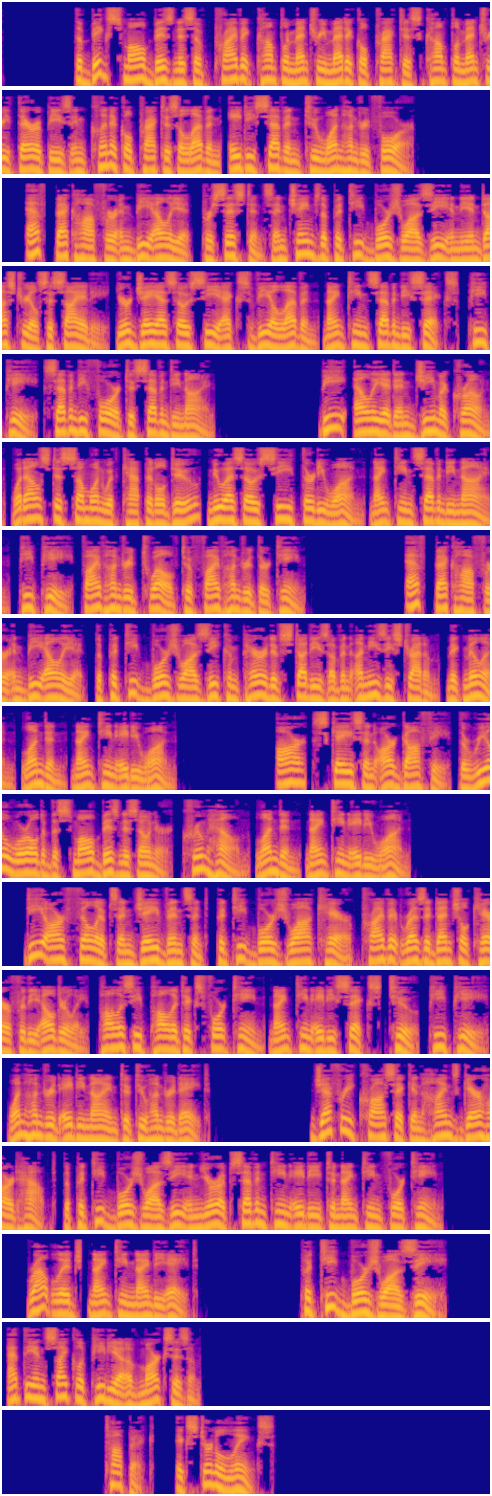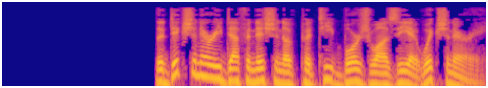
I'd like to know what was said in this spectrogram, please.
The Big Small Business of Private Complementary Medical Practice Complementary Therapies in Clinical Practice 11, 87–104. F. Bechhofer and B. Elliott, Persistence and Change the Petite Bourgeoisie in the Industrial Society, Your JSOC XV 11 1976, pp. 74–79. B. Elliott and G. McCrone, What Else Does Someone with Capital Do? New SOC 31 1979, pp. 512–513. F. Bechhofer and B. Elliott, The Petite Bourgeoisie Comparative Studies of an Uneasy Stratum, Macmillan, London 1981. R. Scase and R. Goffee, The Real World of the Small Business Owner, Croom Helm, London 1981. D. R. Phillips and J. Vincent, Petite Bourgeois Care Private Residential Care for the Elderly, Policy Politics 14 1986 2, pp. 189–208. Geoffrey Crossick and Heinz Gerhard Haupt, The Petite Bourgeoisie in Europe 1780–1914. Routledge, 1998. Petite Bourgeoisie, at the Encyclopedia of Marxism. External links The dictionary definition of petite bourgeoisie at Wiktionary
